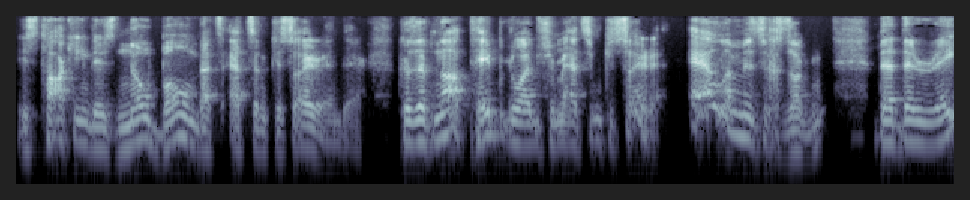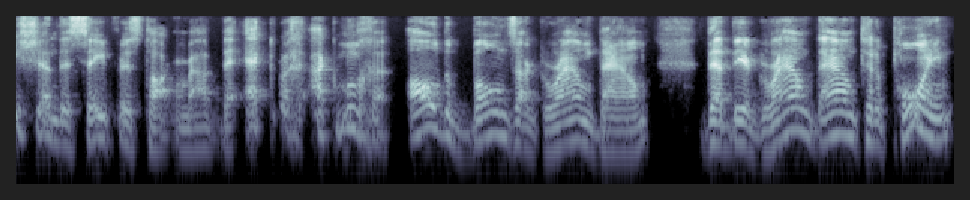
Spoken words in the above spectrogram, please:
is talking there's no bone that's Etzem Kisoira in there. Because if not, Tepegloim Shem Etzem Kisoira. Elam Zogan, that the Reisha and the Sefer is talking about, the Ekmach Akmucha, all the bones are ground down, that they're ground down to the point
